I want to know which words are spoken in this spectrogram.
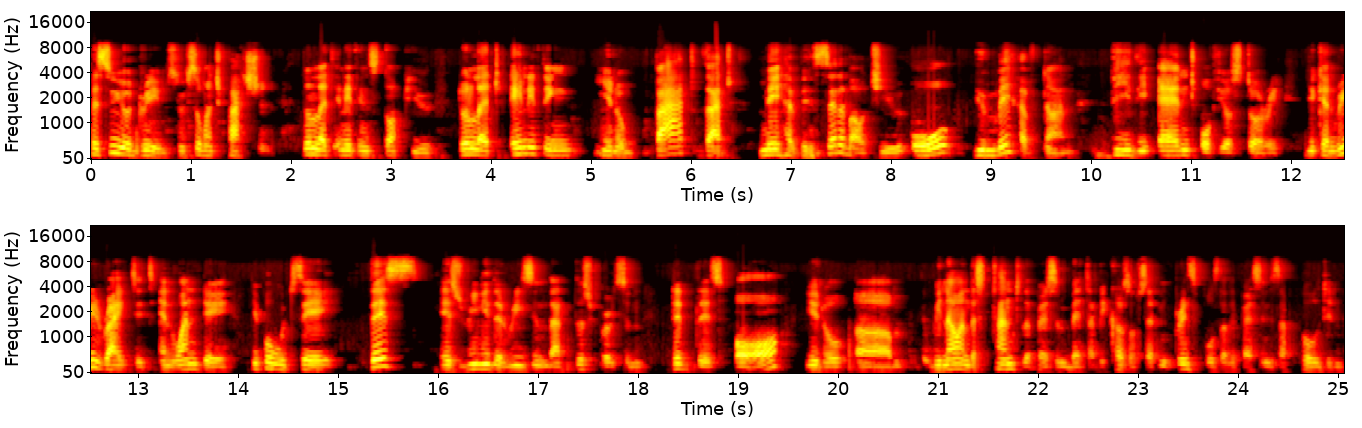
Pursue your dreams with so much passion. Don't let anything stop you. Don't let anything, you know, bad that may have been said about you or you may have done be the end of your story. You can rewrite it, and one day people would say, This is really the reason that this person did this, or, you know, um, we now understand the person better because of certain principles that the person is upholding.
